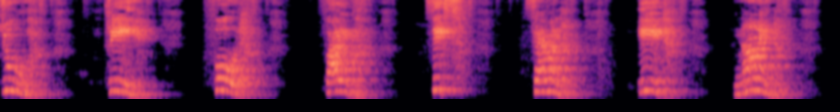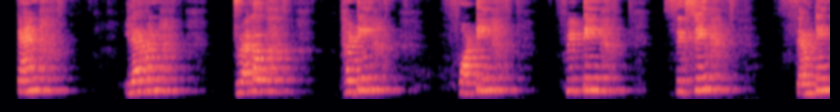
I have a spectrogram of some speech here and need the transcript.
two three four five six seven eight nine ten eleven, twelve, thirteen, fourteen, fifteen, sixteen, seventeen,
